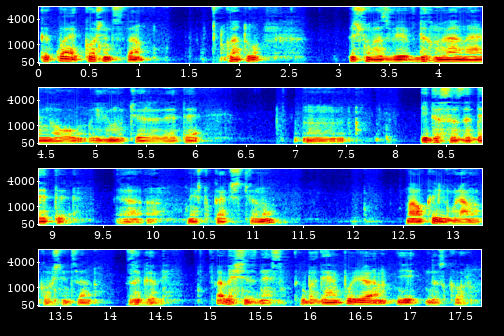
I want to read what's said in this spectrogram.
каква е кошницата, която лично вас ви вдъхновява най-много и ви мотивира да дадете и да създадете а, нещо качествено, малка или голяма кошница за гъби. Това беше за днес. Хубав ден пожелавам и до скоро.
